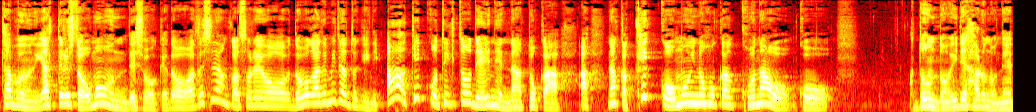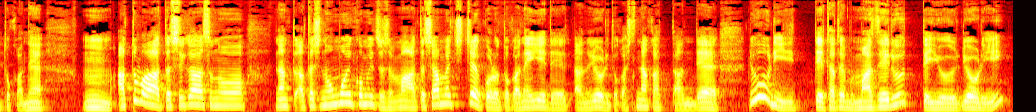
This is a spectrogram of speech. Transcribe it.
多分やってる人は思うんでしょうけど、私なんかそれを動画で見たときに、ああ、結構適当でええねんなとか、あ、なんか結構思いのほか粉をこう、どんどん入れはるのねとかね。うん。あとは私が、その、なんと、私の思い込みとして、まあ私あんまりちっちゃい頃とかね、家であの料理とかしてなかったんで、料理って例えば混ぜるっていう料理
